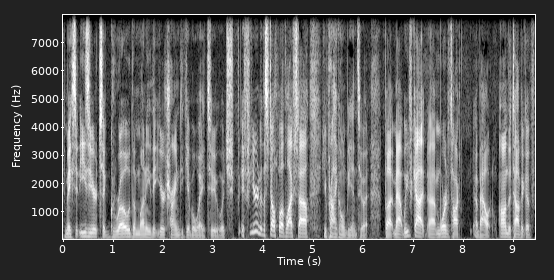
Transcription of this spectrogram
it makes it easier to grow the money that you're trying to give away to. Which if you're into the stealth wealth lifestyle, you're probably going to be into it. But Matt, we've got uh, more to talk about on the topic of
